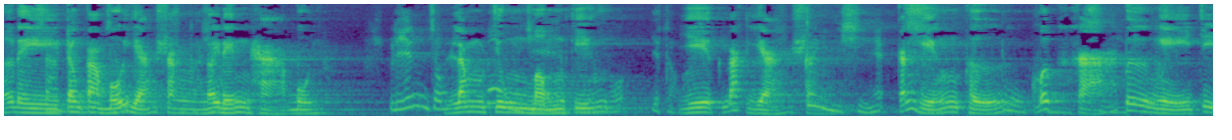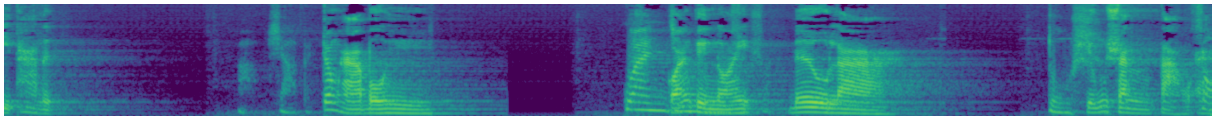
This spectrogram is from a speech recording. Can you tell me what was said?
Ở đây trong tam bối giảng sanh Nói đến hạ bối Lâm chung mộng kiến Diệt đắc dạng sanh. Cánh hiện thử Bất khả tư nghị chi tha lực. Trong hạ bồi Quán tiền nói Đều là Chúng sanh tạo ác.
